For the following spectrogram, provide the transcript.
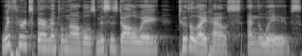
With her experimental novels Mrs. Dalloway, To the Lighthouse, and The Waves,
